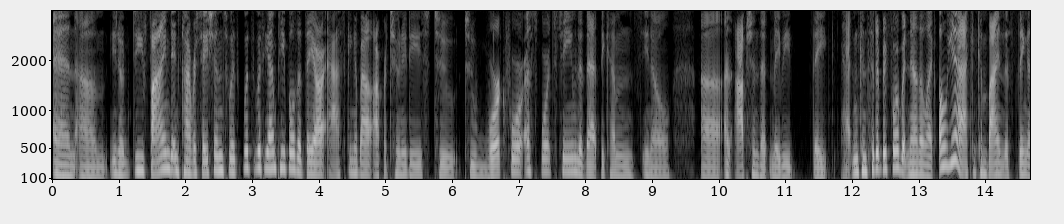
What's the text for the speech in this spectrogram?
and um, you know, do you find in conversations with, with with young people that they are asking about opportunities to to work for a sports team that that becomes you know uh, an option that maybe they hadn't considered before, but now they're like, oh yeah, I can combine this thing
